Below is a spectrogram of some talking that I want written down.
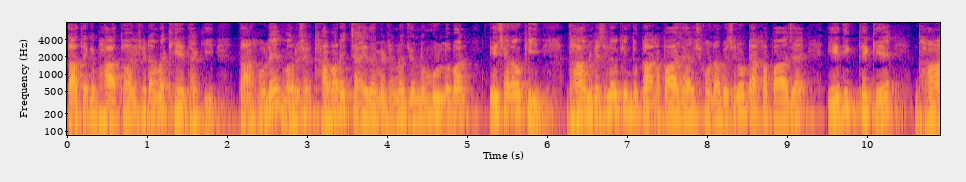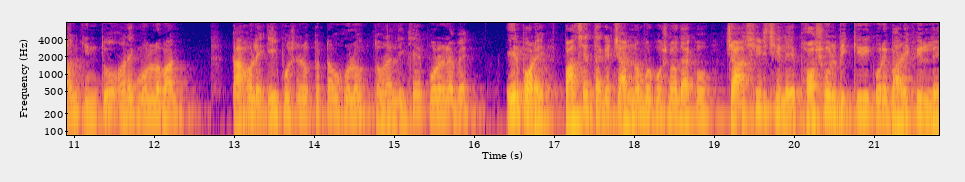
তা থেকে ভাত হয়, সেটা আমরা খেয়ে থাকি। তাহলে মানুষের খাবারের চাহিদা মেটানোর জন্য মূল্যবান। এছাড়াও কি? ধান বেচলেও কিন্তু টাকা পাওয়া যায়, সোনা বেচলেও টাকা পাওয়া যায়। এদিক থেকে ধান কিন্তু অনেক মূল্যবান। তাহলে এই প্রশ্নের উত্তরটাও হলো, তোমরা লিখে পড়ে নেবে। এরপরে পাঁচের দাগের চার নম্বর প্রশ্ন, দেখো, চাষির ছেলে ফসল বিক্রি করে বাড়ি ফিরলে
